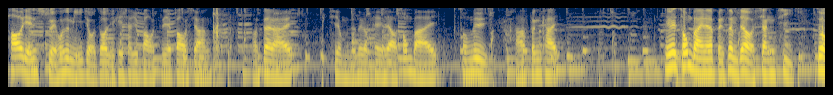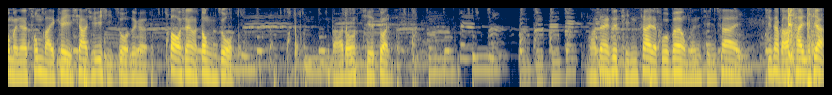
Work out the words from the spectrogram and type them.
泡一点水或是米酒之后，也可以下去爆，直接爆香。然后再来切我们的这个配料，葱白、葱绿，把它分开。因为葱白呢本身比较有香气，所以我们的葱白可以下去一起做这个爆香的动作，就把它都切断。然后再是芹菜的部分，我们芹菜，芹菜把它拍一下，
